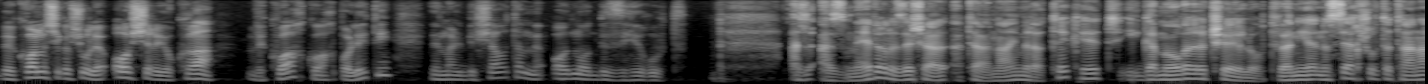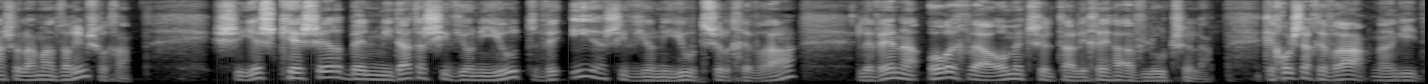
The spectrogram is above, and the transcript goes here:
בכל מה שקשור לעושר, יוקרה וכוח, כוח פוליטי, ומלבישה אותם מאוד מאוד בזהירות. אז, אז מעבר לזה שהטענה היא מרתקת, היא גם מעוררת שאלות. ואני אנסח שוב את הטענה של למה הדברים שלך. שיש קשר בין מידת השוויוניות ואי השוויוניות של חברה, לבין האורך והעומק של תהליכי האבלות שלה. ככל שהחברה, נגיד,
